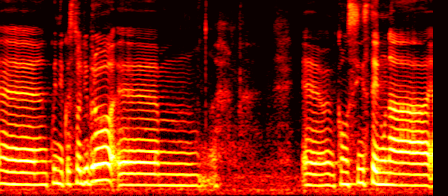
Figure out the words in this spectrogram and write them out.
Eh, quindi questo libro ehm, eh, consiste in una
